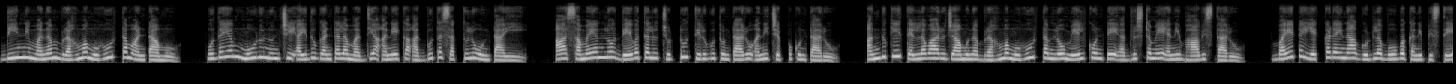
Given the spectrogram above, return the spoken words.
దీన్ని మనం బ్రహ్మ ముహూర్తం అంటాము. ఉదయం మూడు నుంచి ఐదు గంటల మధ్య అనేక అద్భుత శక్తులు ఉంటాయి. ఆ సమయంలో దేవతలు చుట్టూ తిరుగుతుంటారు అని చెప్పుకుంటారు. అందుకే తెల్లవారుజామున బ్రహ్మ ముహూర్తంలో మేల్కొంటే అదృష్టమే అని భావిస్తారు. బయట ఎక్కడైనా గుడ్ల బూబ కనిపిస్తే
